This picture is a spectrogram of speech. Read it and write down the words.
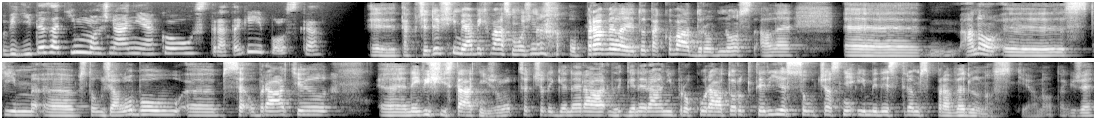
Vidíte zatím možná nějakou strategii Polska? E, tak především já bych vás možná opravila, je to taková drobnost, ale e, ano, e, s, tím, s tou žalobou se obrátil Eh, nejvyšší státní žalobce, čili generál, generální prokurátor, který je současně i ministrem spravedlnosti. Ano. Takže,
